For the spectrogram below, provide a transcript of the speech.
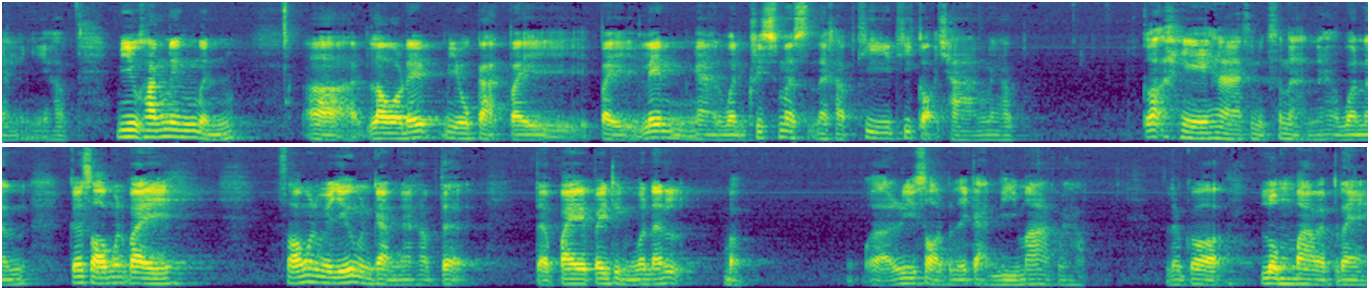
กันอย่างนี้ครับ มีอยู่ครั้งหนึ่งเหมือนเราได้มีโอกาสไปไปเล่นงานวันคริสต์มาสนะครับที่ที่เกาะช้างนะครับ ก็เฮฮาสนุกสนานนะครับ วันนั้นก็ซ้อมกันไป ซ้อมกันไปเยอะเหมือนกันนะครับ แต่แต่ไปไปถึงวันนั้นแบบรีสอร์ทบรรยากาศดีมากนะครับ แล้วก็ลมมาแบบแรง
